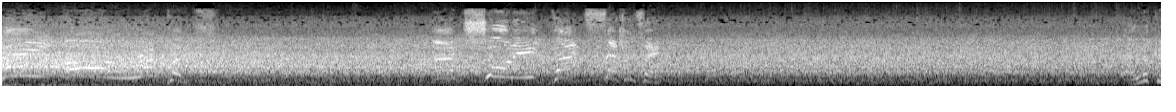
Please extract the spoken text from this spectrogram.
They are rampant! And surely that settles it. Uh, looking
